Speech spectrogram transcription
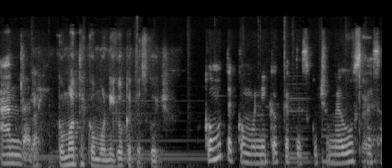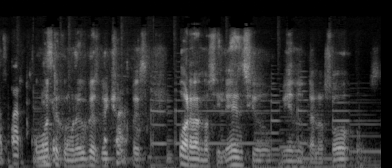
Ándale. ¿Cómo te comunico que te escucho? ¿Cómo te comunico que te escucho? Me gusta esa parte. ¿Cómo te comunico que te escucho? Pues guardando silencio, viéndote a los ojos,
